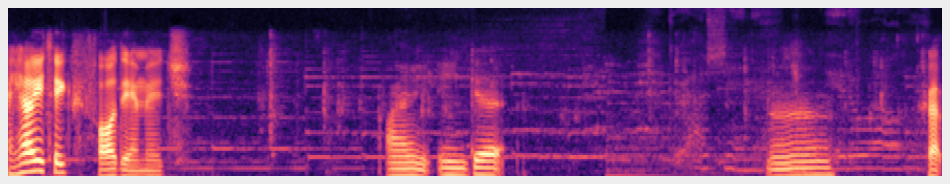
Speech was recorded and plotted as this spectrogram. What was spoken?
I how you take fall damage. I ingot. Uh, Crap.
